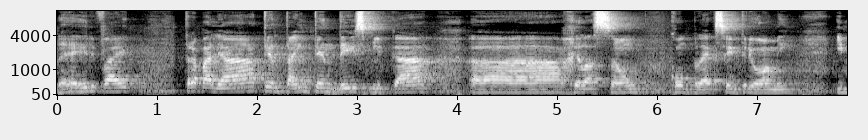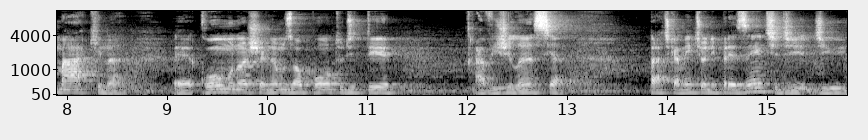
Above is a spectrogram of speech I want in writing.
né? Ele vai trabalhar, tentar entender, explicar a relação complexa entre homem e máquina, É, como nós chegamos ao ponto de ter a vigilância praticamente onipresente de, de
